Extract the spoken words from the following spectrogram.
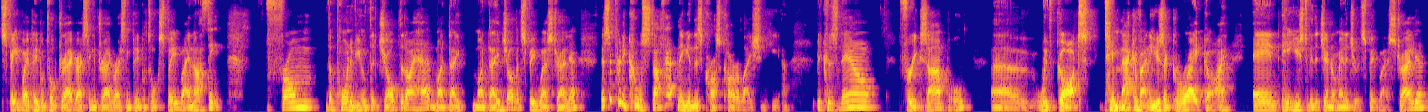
speedway people talk drag racing and drag racing people talk speedway. And I think from the point of view of the job that I have, my day my day job at Speedway Australia, there's some pretty cool stuff happening in this cross correlation here, because now, for example, uh, we've got Tim McAvaney, who's a great guy, and he used to be the general manager at Speedway Australia,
